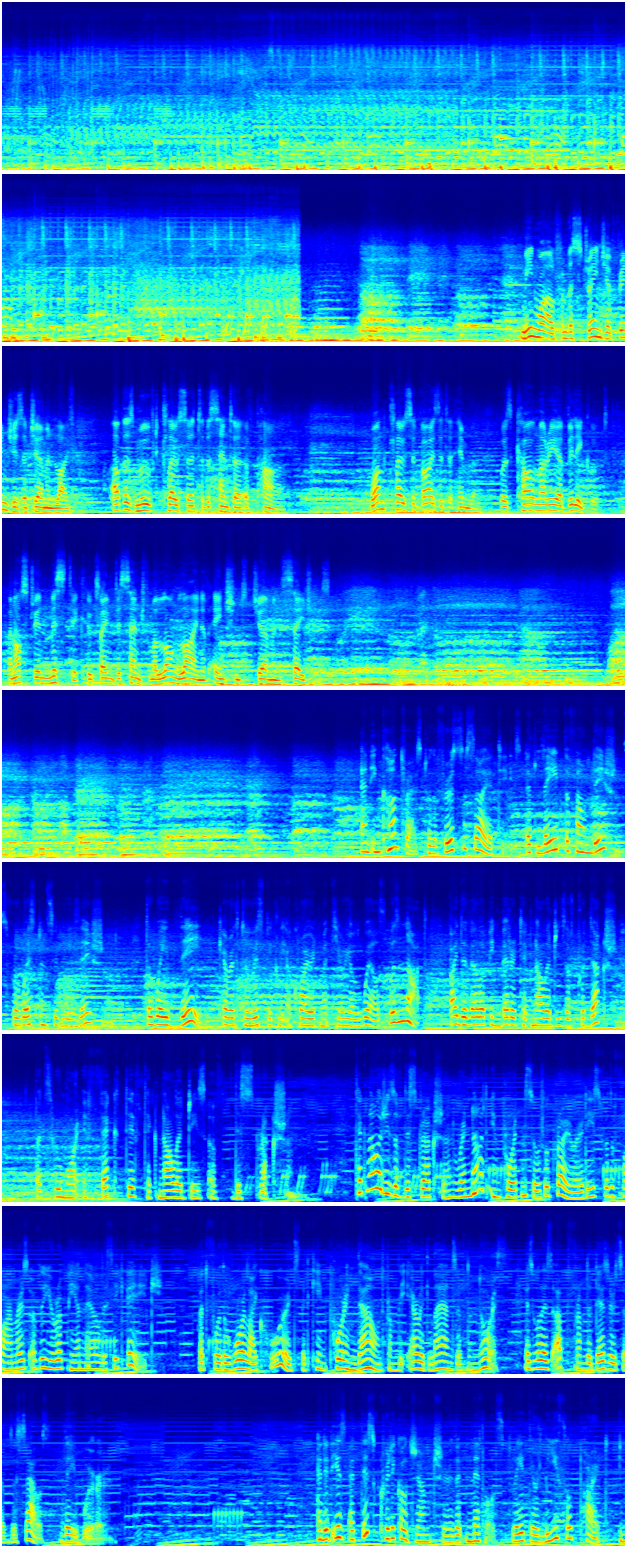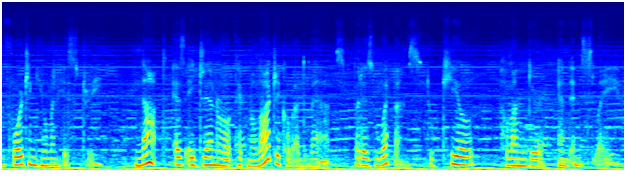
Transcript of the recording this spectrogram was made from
Meanwhile, from the stranger fringes of German life, others moved closer to the center of power. One close advisor to Himmler was Karl Maria Willigut, an Austrian mystic who claimed descent from a long line of ancient German sages. And in contrast to the first societies that laid the foundations for Western civilization, the way they characteristically acquired material wealth was not by developing better technologies of production, but through more effective technologies of destruction. Technologies of destruction were not important social priorities for the farmers of the European Neolithic age, but for the warlike hordes that came pouring down from the arid lands of the north, as well as up from the deserts of the south, they were. And it is at this critical juncture that metals played their lethal part in forging human history, not as a general technological advance, but as weapons to kill, plunder, and enslave.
